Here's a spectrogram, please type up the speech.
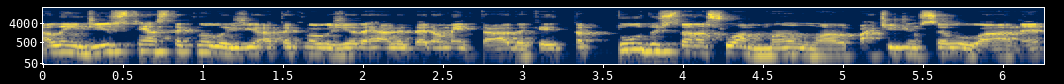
Além disso, tem as tecnologia, a tecnologia da realidade aumentada, que tá, tudo está na sua mão a partir de um celular, né?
